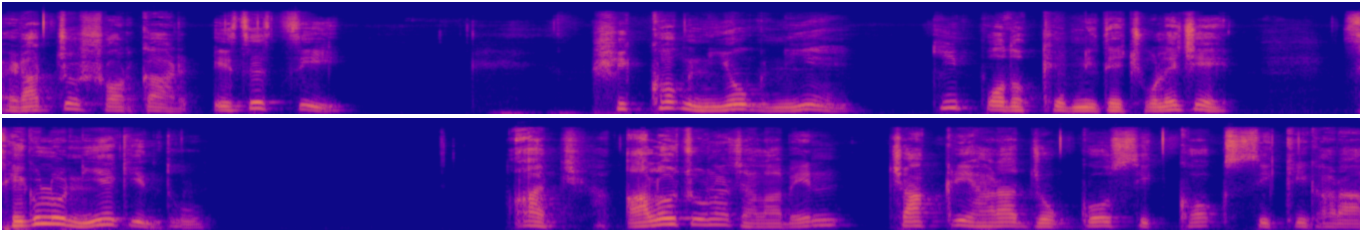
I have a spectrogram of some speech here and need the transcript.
রাজ্য সরকার, এসএসসি শিক্ষক নিয়োগ নিয়ে কি পদক্ষেপ নিতে চলেছে সেগুলো নিয়ে কিন্তু আজ আলোচনা চালাবেন চাকরিহারা যোগ্য শিক্ষক, শিক্ষিকারা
